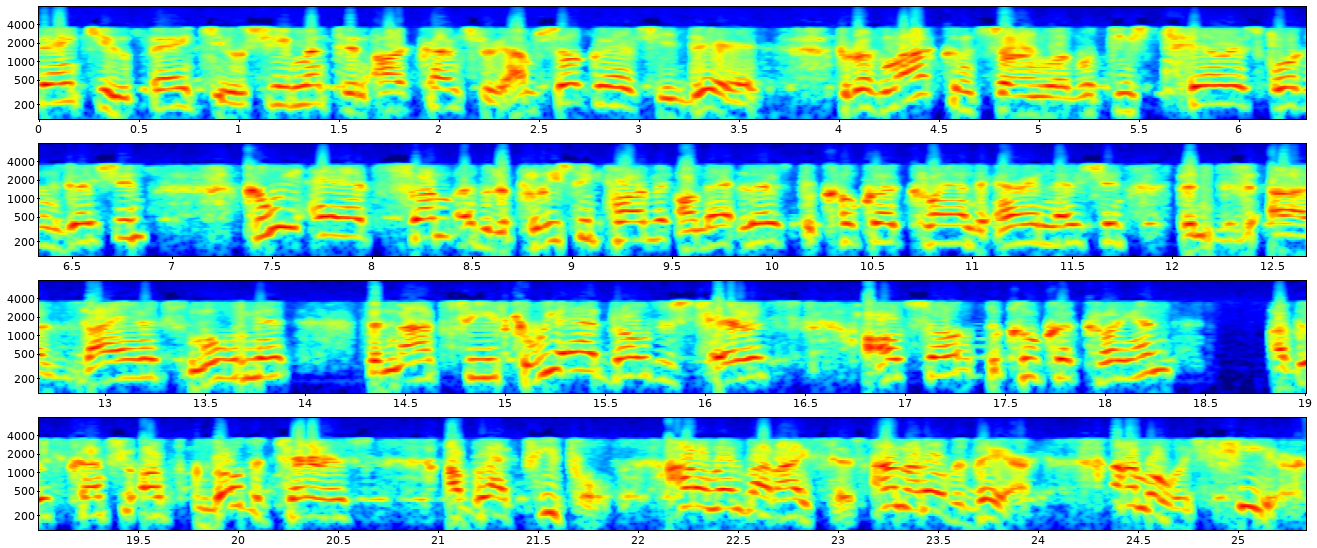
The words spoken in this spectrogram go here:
Thank you, thank you. She mentioned our country. I'm so glad she did because my concern was with these terrorist organizations. Can we add some of the police department on that list? The Ku Klux Klan, the Aryan Nation, the uh, Zionist movement, the Nazis. Can we add those as terrorists also? The Ku Klux Klan of this country, of those are terrorists, are black people. I don't know about ISIS. I'm not over there. I'm over here.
